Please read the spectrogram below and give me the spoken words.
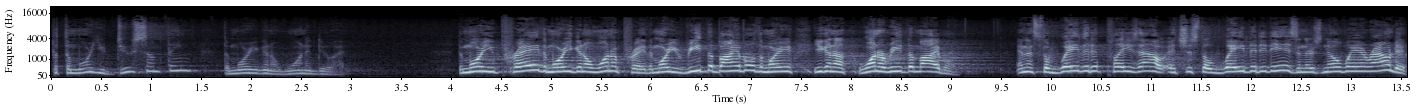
But the more you do something, the more you're going to want to do it. The more you pray, the more you're going to want to pray. The more you read the Bible, the more you, you're going to want to read the Bible. And it's the way that it plays out. It's just the way that it is, and there's no way around it.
